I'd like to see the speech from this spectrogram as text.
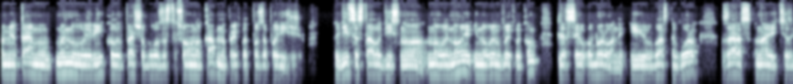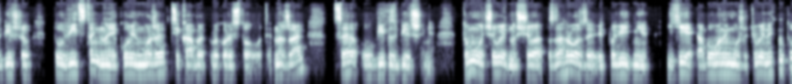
Пам'ятаємо минулий рік, коли вперше було застосовано КАП, наприклад, по Запоріжжю. Тоді це стало дійсно новиною і новим викликом для сил оборони. І власне ворог зараз навіть збільшив ту відстань, на яку він може ці каби використовувати. На жаль, це у бік збільшення. Тому очевидно, що загрози відповідні є або вони можуть виникнути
